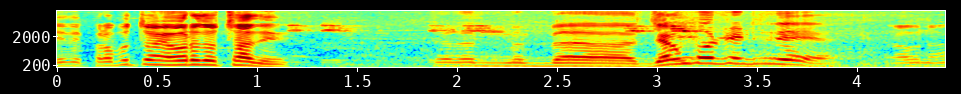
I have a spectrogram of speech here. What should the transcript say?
ఏది ప్రభుత్వం ఎవరిది వచ్చాది? జగన్మోహన్ రెడ్డిదే అవునా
